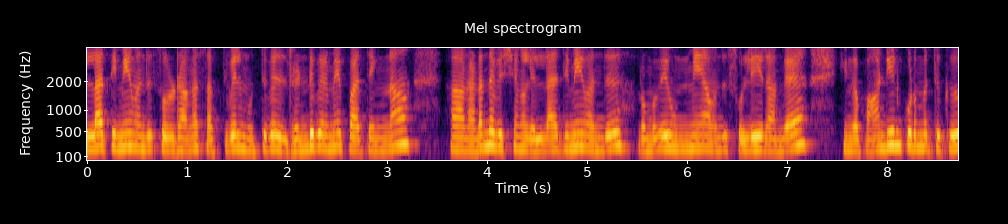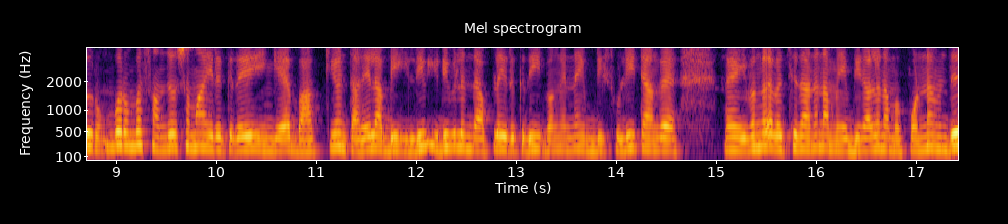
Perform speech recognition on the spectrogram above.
எல்லாத்தையுமே வந்து சொல்கிறாங்க சக்திவேல் முத்துவேல் ரெண்டு பேருமே பார்த்திங்கன்னா நடந்த விஷயங்கள் எல்லாத்தையுமே வந்து ரொம்பவே உண்மையாக வந்து சொல்லிடுறாங்க. எங்கள் பாண்டியன் குடும்பத்துக்கு ரொம்ப ரொம்ப சந்தோஷமாக இருக்குது. இங்கே பாக்கியம் தலையில் அப்படி இடி இடி விழுந்தாப்புல இருக்குது. இவங்க என்ன இப்படி சொல்லிட்டாங்க? இவங்கள வச்சு தானே நம்ம எப்படினாலும் நம்ம பொண்ணை வந்து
